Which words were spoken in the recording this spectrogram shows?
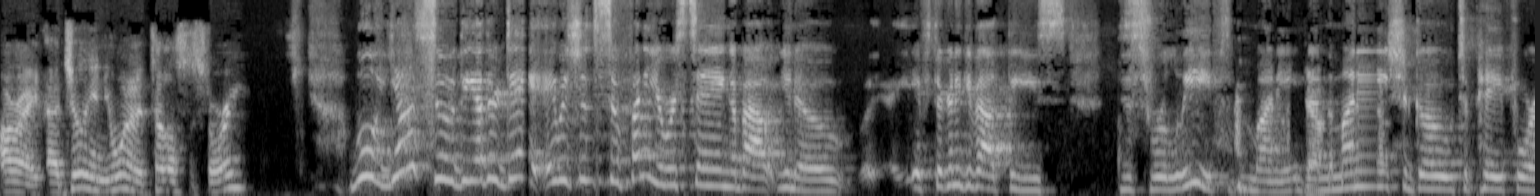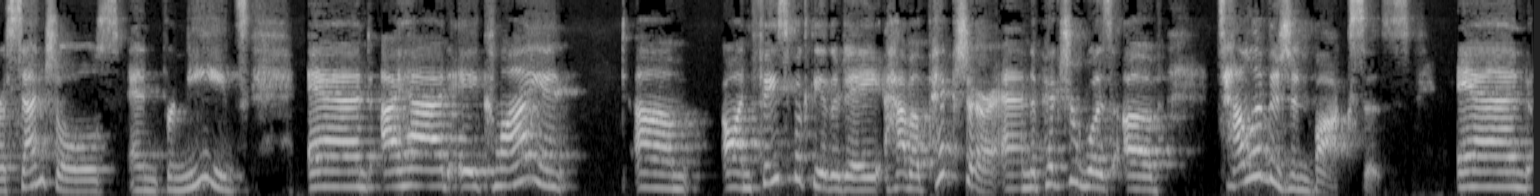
All right. Uh, Jillian, you wanted to tell us a story? Well, yeah. So the other day, it was just so funny. You were saying about, you know, if they're going to give out these this relief money, then Yeah. the money should go to pay for essentials and for needs. And I had a client um, on Facebook the other day have a picture, and the picture was of television boxes. And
